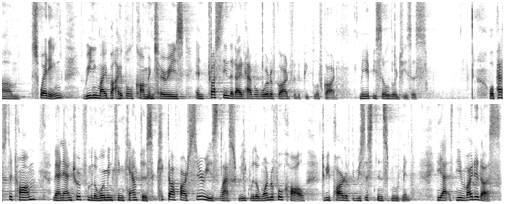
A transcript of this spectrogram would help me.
um, sweating, reading my Bible commentaries, and trusting that I'd have a word of God for the people of God. May it be so, Lord Jesus. Well, Pastor Tom Van Antwerp from the Wilmington campus kicked off our series last week with a wonderful call to be part of the resistance movement. He, asked, he invited us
